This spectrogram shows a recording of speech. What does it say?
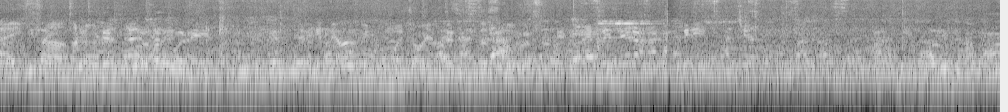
There can never be too much oil, that is the slogan.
